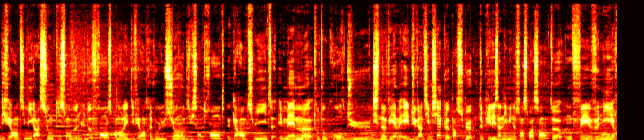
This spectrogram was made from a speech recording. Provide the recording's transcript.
différentes immigrations qui sont venues de France pendant les différentes révolutions, 1830, 48, et même tout au cours du 19e et du 20e siècle, parce que depuis les années 1960, on fait venir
